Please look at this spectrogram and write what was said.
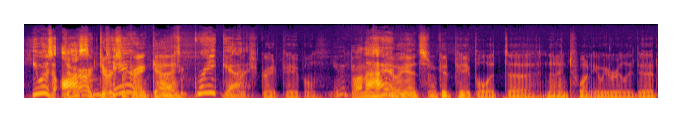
He was awesome Dirk's too. a great guy. He's a great guy. Dirk's great people. He was the one that hired Yeah, we had some good people at uh, 920. We really did.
